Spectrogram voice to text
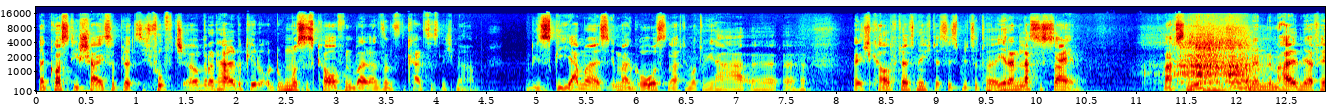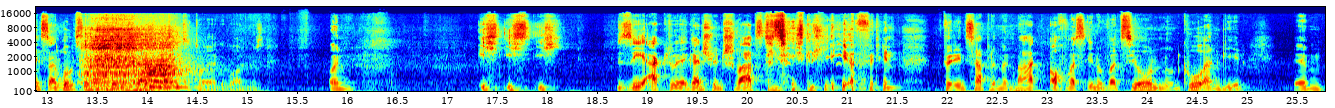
dann kostet die Scheiße plötzlich 50 Euro das halbe Kilo und du musst es kaufen, weil ansonsten kannst du es nicht mehr haben. Und dieses Gejammer ist immer groß nach dem Motto, ja, äh, äh, ich kaufe das nicht, das ist mir zu teuer. Ja, dann lass es sein. Mach's nicht und in einem halben Jahr fängst du an rumzuhören, weil Scheiße zu teuer geworden ist. Und ich, ich, ich sehe aktuell ganz schön schwarz tatsächlich eher für den, für den Supplement-Markt, auch was Innovationen und Co. angeht. Ähm,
